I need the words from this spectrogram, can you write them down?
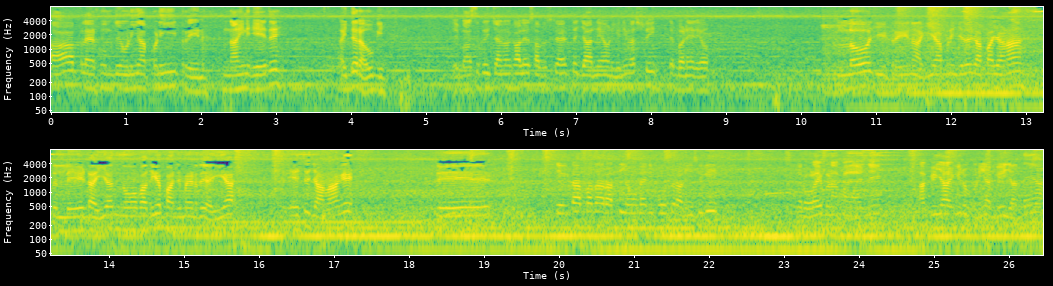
ਆਹ ਪਲੇਟਫਾਰਮ ਤੇ ਆਉਣੀ ਆ ਆਪਣੀ ਟ੍ਰੇਨ 9A ਤੇ। ਇੱਧਰ ਆਊਗੀ। ਤੇ ਬਸ ਤੁਸੀਂ ਚੈਨਲ ਕਾਲੇ ਸਬਸਕ੍ਰਾਈਬ ਤੇ ਜਾਣੇ ਹੁਣ ਯੂਨੀਵਰਸਿਟੀ ਤੇ ਬਣੇ ਰਹੋ। ਲੋ ਜੀ ਟ੍ਰੇਨ ਆ ਗਈ ਆਪਣੀ ਜਿਹਦੇ ਆਪਾਂ ਜਾਣਾ, ਤੇ ਲੇਟ ਆਈ ਆ 9:05 ਮਿੰਟ ਤੇ ਆਈ ਆ। ਇਹ 'ਚ ਜਾਵਾਂਗੇ। ਤੇ ਟਿਕਟ ਆਪਾਂ ਤਾਂ ਰਾਤੀ ਆਨਲਾਈਨ ਹੀ ਬੁੱਕ ਕਰਾ ਲਈ ਸੀਗੀ। ਤੇ ਰੋਲਾ ਹੀ ਬਣਾ ਪਾਇਆ ਇਹਨੇ। ਅੱਗੇ ਜਾ ਕੇ ਰੁਕਣੀ ਅੱਗੇ ਹੀ ਜਾਂਦੇ ਆ।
